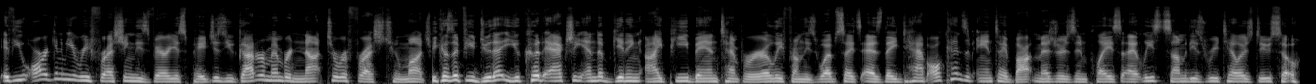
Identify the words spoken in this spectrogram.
if you are going to be refreshing these various pages, you got to remember not to refresh too much because if you do that, you could actually end up getting IP banned temporarily from these websites as they have all kinds of anti-bot measures in place. At least some of these retailers do. So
